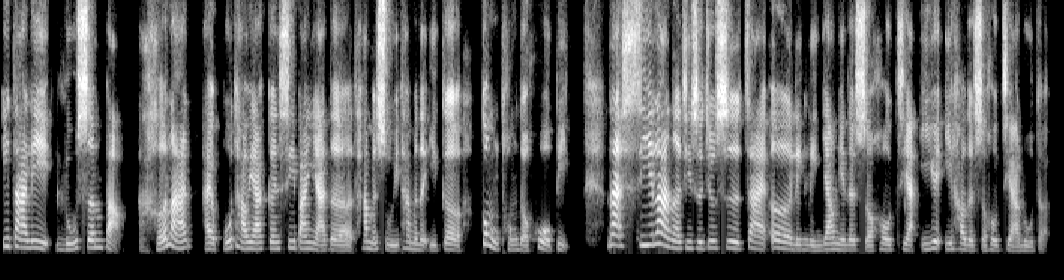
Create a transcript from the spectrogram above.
意大利、卢森堡啊、荷兰，还有葡萄牙跟西班牙的，他们属于他们的一个共同的货币。那希腊呢，其实就是在二零零幺年的时候加一月一号的时候加入的。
